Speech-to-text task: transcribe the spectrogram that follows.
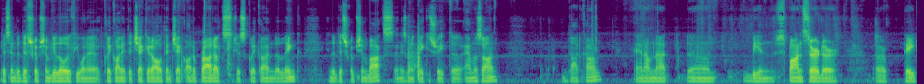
is in the description below. If you want to click on it to check it out and check other products just click on the link in the description box and it's going to take you straight to amazon.com and I'm not um, being sponsored or or paid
